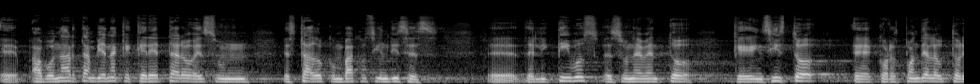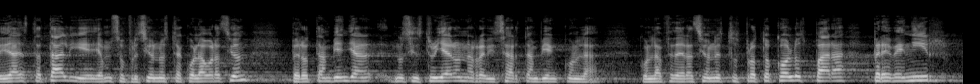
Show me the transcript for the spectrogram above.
Eh, abonar también a que Querétaro es un estado con bajos índices eh, delictivos, es un evento que, insisto, eh, corresponde a la autoridad estatal y hemos ofrecido nuestra colaboración, pero también ya nos instruyeron a revisar también con la, con la federación estos protocolos para prevenir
